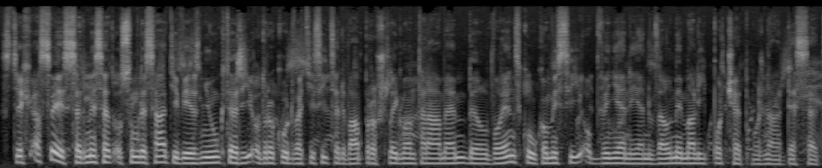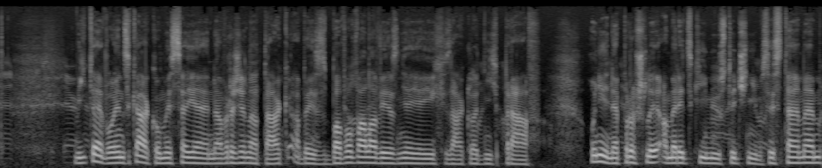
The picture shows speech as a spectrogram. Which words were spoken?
Z těch asi 780 vězňů, kteří od roku 2002 prošli Guantanamem, byl vojenskou komisí obviněn jen velmi malý počet, možná 10. Víte, vojenská komise je navržena tak, aby zbavovala vězně jejich základních práv. Oni neprošli americkým justičním systémem,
